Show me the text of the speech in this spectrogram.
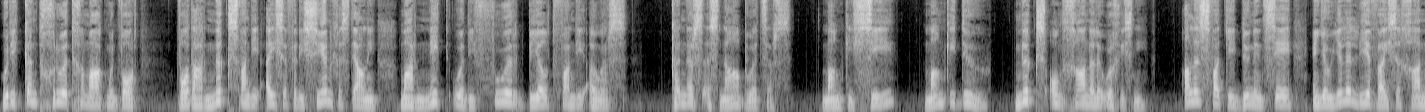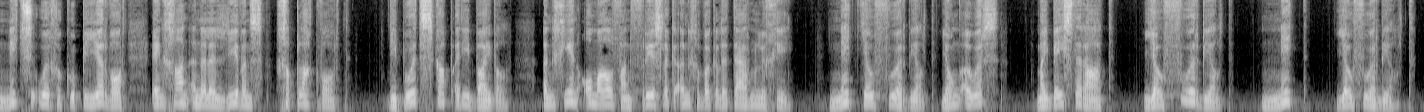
hoe die kind grootgemaak moet word, word daar niks van die eise vir die seun gestel nie, maar net oor die voorbeeld van die ouers. Kinders is nabootsers. Monkey see, monkey do. Niks ontgaan hulle oogies nie alles wat jy doen en sê en jou hele leefwyse gaan net so oorgekopieer word en gaan in hulle lewens geplak word. Die boodskap uit die Bybel in geen omhaal van vreeslike ingewikkelde terminologie, net jou voorbeeld, jong ouers, my beste raad, jou voorbeeld, net jou voorbeeld.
